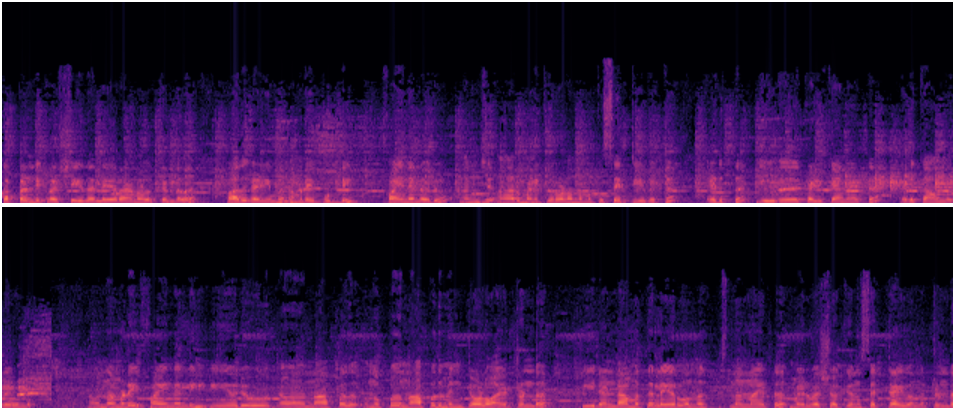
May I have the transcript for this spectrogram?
കപ്പലിന്റെ ക്രഷ് ചെയ്ത ലെയറാണ് വെക്കേണ്ടത്. അപ്പോൾ അത് കഴിയുമ്പോൾ നമ്മുടെ ഈ പുഡിംഗ് ഫൈനൽ ഒരു അഞ്ച് ആറ് മണിക്കൂറോളം നമുക്ക് സെറ്റ് ചെയ്തിട്ട് എടുത്ത് കഴിക്കാനായിട്ട് എടുക്കാവുന്നതേ ഉള്ളൂ. അപ്പോൾ നമ്മുടെ ഈ ഫൈനലി ഈ ഒരു നാൽപ്പത് മുപ്പത് നാൽപ്പത് മിനിറ്റോളം ആയിട്ടുണ്ട്. ഈ രണ്ടാമത്തെ ലെയർ ഒന്ന് നന്നായിട്ട് മേൽവശമൊക്കെ ഒന്ന് സെറ്റായി വന്നിട്ടുണ്ട്.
